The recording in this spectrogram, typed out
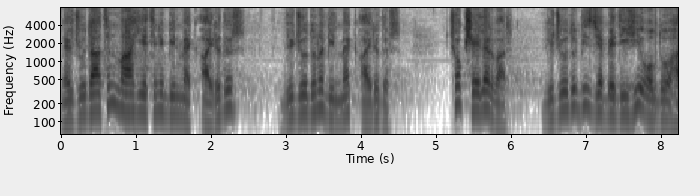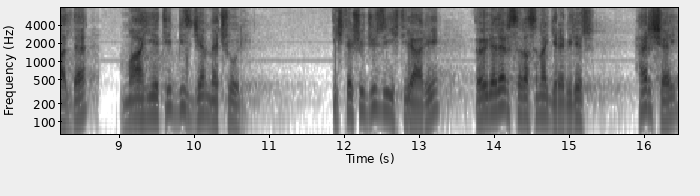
Mevcudatın mahiyetini bilmek ayrıdır, vücudunu bilmek ayrıdır. Çok şeyler var. Vücudu bizce bedihi olduğu halde, mahiyeti bizce meçhul. İşte şu cüz-i ihtiyari, öyleler sırasına girebilir. Her şey,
